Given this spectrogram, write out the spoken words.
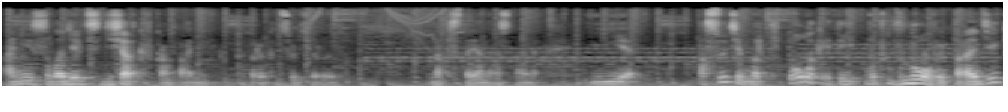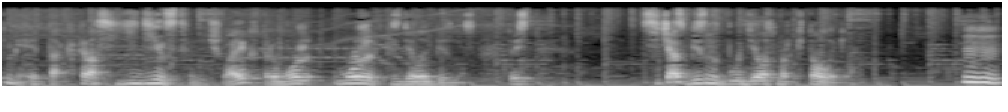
они совладельцы десятков компаний, которые консультируют на постоянной основе. И по сути, маркетолог это вот в новой парадигме это как раз единственный человек, который может, может сделать бизнес. То есть сейчас бизнес будут делать маркетологи. Мгм.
